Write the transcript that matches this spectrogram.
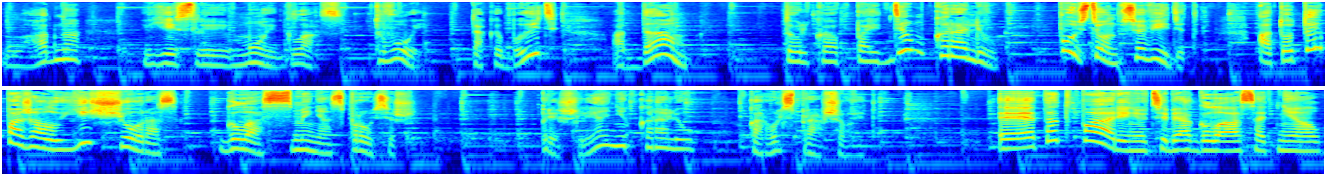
«Ладно, если мой глаз твой, так и быть, отдам. Только пойдем к королю, пусть он все видит, а то ты, пожалуй, еще раз глаз с меня спросишь». Пришли они к королю. Король спрашивает. «Этот парень у тебя глаз отнял?»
